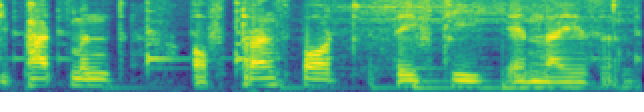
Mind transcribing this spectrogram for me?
Department of Transport, Safety and Liaison.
